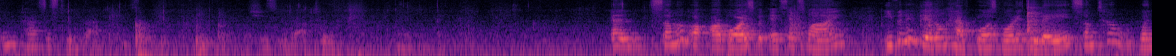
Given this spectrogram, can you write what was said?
Can you pass this to the back, please? She's in the back too. And some of our, boys with XXY, even if they don't have gross motor delay, sometimes when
